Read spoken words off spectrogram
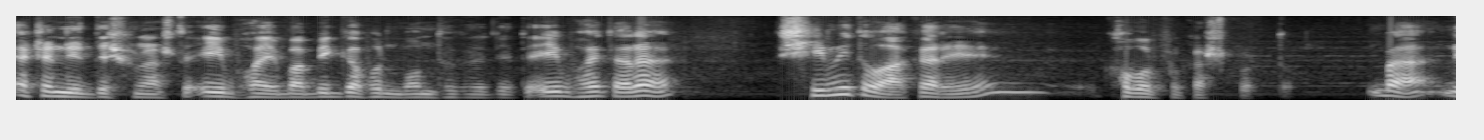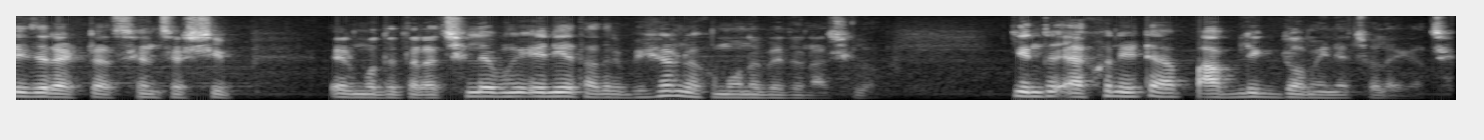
একটা নির্দেশনা আসতো, এই ভয় বা বিজ্ঞাপন বন্ধ করে দিত, এই ভয় তারা সীমিত আকারে খবর প্রকাশ করত, বা নিজের একটা সেন্সারশিপ এর মধ্যে তারা ছিল এবং এ নিয়ে তাদের ভীষণ রকম মনোবেদনা ছিল। কিন্তু এখন এটা পাবলিক ডোমিনে চলে গেছে।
